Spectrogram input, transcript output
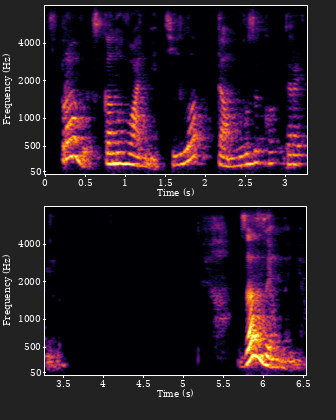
вправи сканування тіла та музикотерапію. Заземлення.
